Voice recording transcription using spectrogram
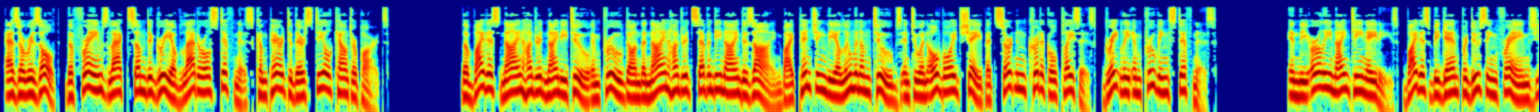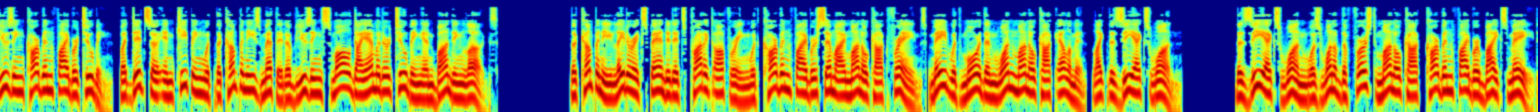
As a result, the frames lacked some degree of lateral stiffness compared to their steel counterparts. The Vitus 992 improved on the 979 design by pinching the aluminum tubes into an ovoid shape at certain critical places, greatly improving stiffness. In the early 1980s, Vitus began producing frames using carbon fiber tubing, but did so in keeping with the company's method of using small diameter tubing and bonding lugs. The company later expanded its product offering with carbon fiber semi-monocoque frames made with more than one monocoque element, like the ZX-1. The ZX-1 was one of the first monocoque carbon fiber bikes made.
